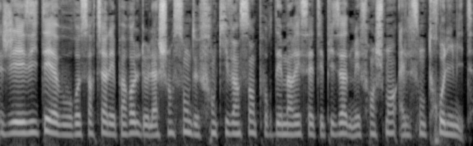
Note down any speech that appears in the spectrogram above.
J'ai hésité à vous ressortir les paroles de la chanson de Francky Vincent pour démarrer cet épisode, mais franchement, elles sont trop limites.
